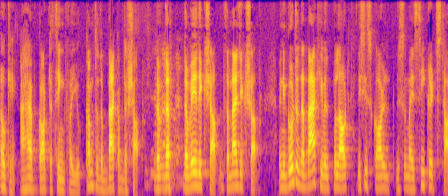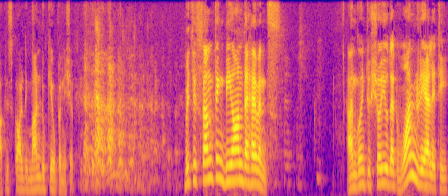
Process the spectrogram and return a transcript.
okay, I have got the thing for you. Come to the back of the shop, the, the, the Vedic shop. It's a magic shop. When you go to the back, he will pull out, this is called, this is my secret stock. It's called the Mandukya Upanishad, which is something beyond the heavens. I'm going to show you that one reality.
